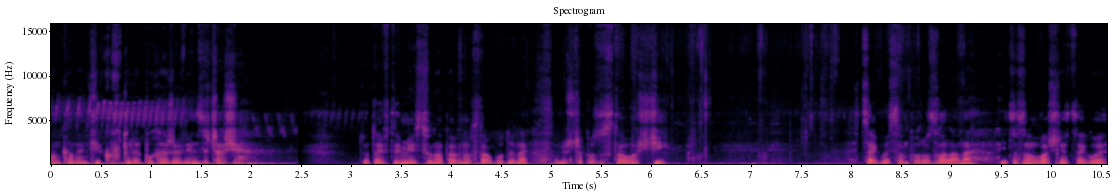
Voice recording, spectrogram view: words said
mankamencików, które pokażę w międzyczasie. Tutaj w tym miejscu na pewno stał budynek. Są jeszcze pozostałości. Cegły są porozwalane i to są właśnie cegły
